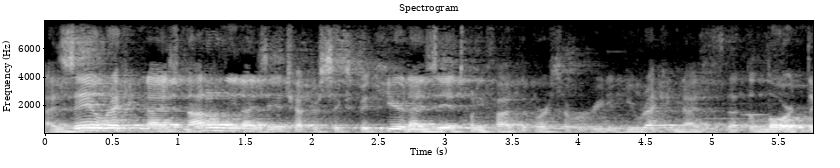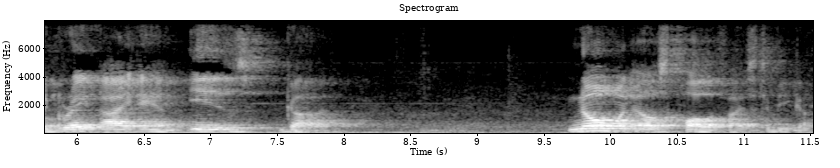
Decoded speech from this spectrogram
Isaiah recognized, not only in Isaiah chapter 6, but here in Isaiah 25, the verse that we're reading, he recognizes that the Lord, the great I am, is God. No one else qualifies to be God.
